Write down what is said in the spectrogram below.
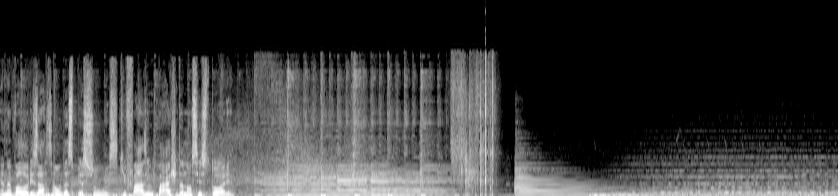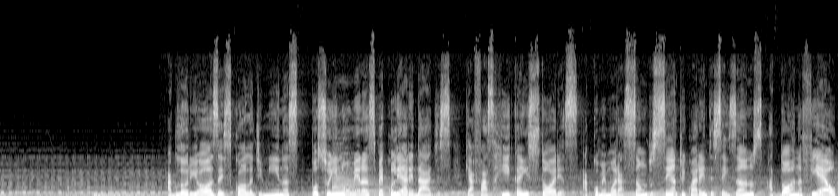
é na valorização das pessoas que fazem parte da nossa história. A gloriosa Escola de Minas possui inúmeras peculiaridades que a faz rica em histórias. A comemoração dos 146 anos a torna fiel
